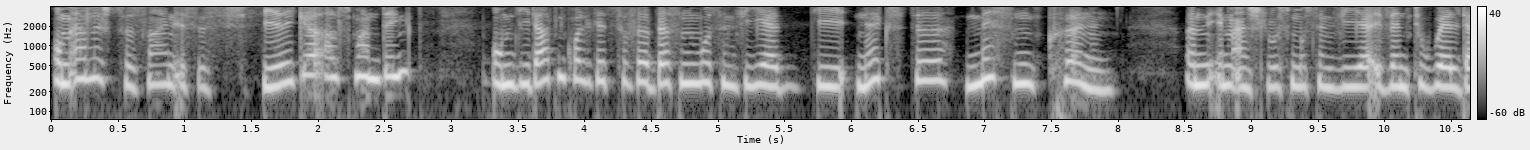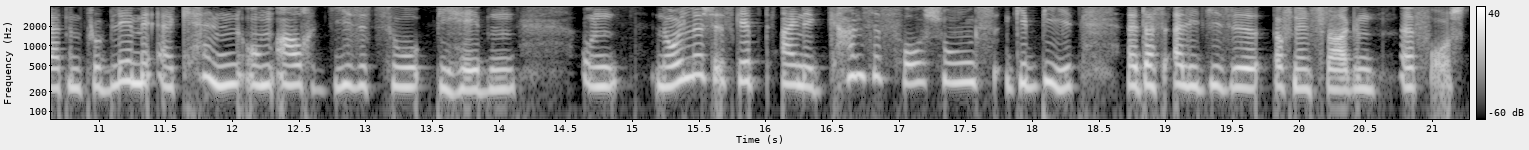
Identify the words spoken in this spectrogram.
Um ehrlich zu sein, ist es schwieriger, als man denkt. Um die Datenqualität zu verbessern, müssen wir die nächste messen können. Und Im Anschluss müssen wir eventuell Datenprobleme erkennen, um auch diese zu beheben. Und neulich, es gibt ein ganzes Forschungsgebiet, äh, das alle diese offenen Fragen erforscht.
